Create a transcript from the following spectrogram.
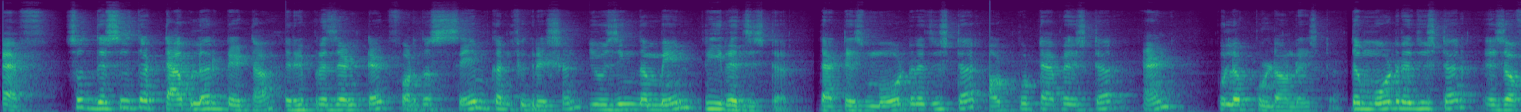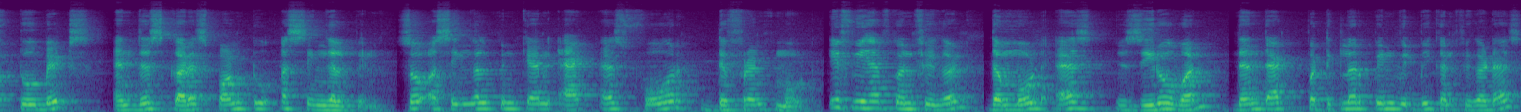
F. So this is the tabular data represented for the same configuration using the main three register that is mode register, output tab register and pull up pull down register. The mode register is of 2 bits and this correspond to a single pin. So a single pin can act as four different mode. If we have configured the mode as 01 then that particular pin will be configured as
